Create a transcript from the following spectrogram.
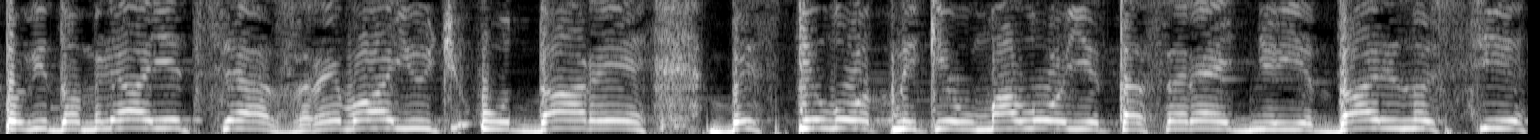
повідомляється, зривають удари безпілотників малої та середньої дальності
